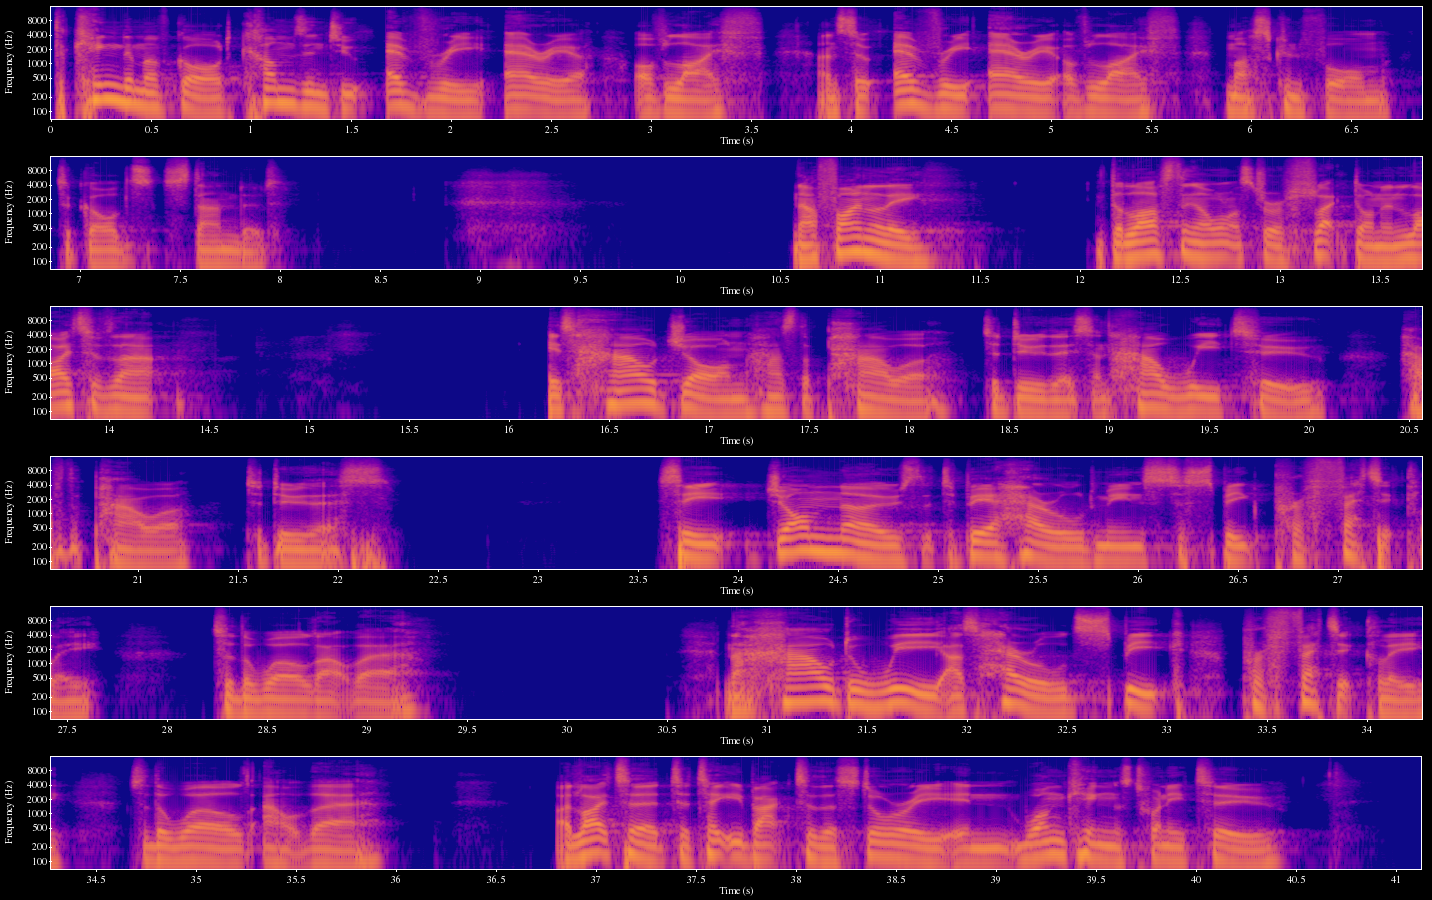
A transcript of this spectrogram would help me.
The kingdom of God comes into every area of life, and so every area of life must conform to God's standard. Now, finally, the last thing I want us to reflect on in light of that is how John has the power to do this and how we too have the power to do this. See, John knows that to be a herald means to speak prophetically to the world out there. Now, how do we as heralds speak prophetically to the world out there? I'd like to, to take you back to the story in 1 Kings 22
